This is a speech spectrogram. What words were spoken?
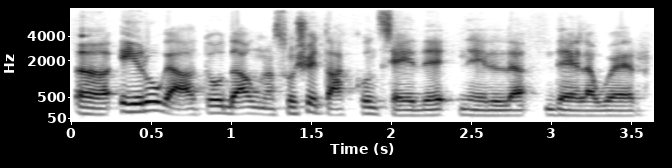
eh, erogato da un una società con sede nel Delaware.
